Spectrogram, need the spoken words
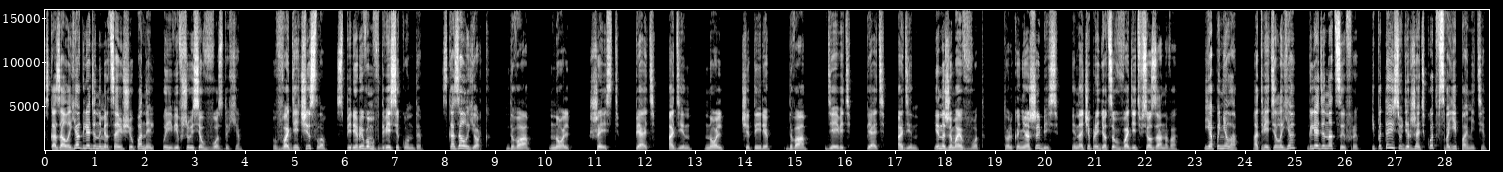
сказала я, глядя на мерцающую панель, появившуюся в воздухе. «Вводи числа с перерывом в две секунды», – сказал Йорк. «Два, ноль, шесть, пять, один, ноль, четыре, два, девять, пять, один. И нажимай «Ввод». Только не ошибись, иначе придется вводить все заново». «Я поняла», – ответила я, глядя на цифры и пытаясь удержать код в своей памяти.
